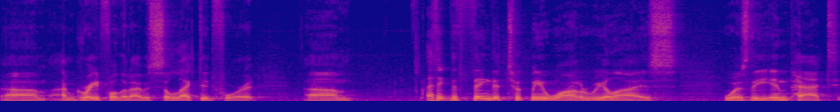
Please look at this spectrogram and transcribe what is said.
Um, I'm grateful that I was selected for it. Um, I think the thing that took me a while to realize was the impact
